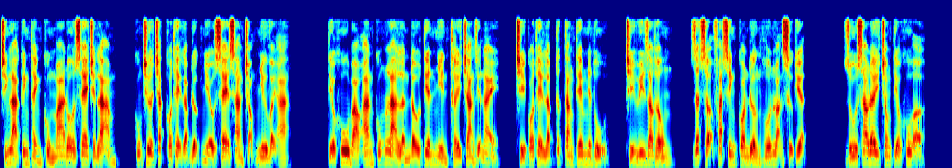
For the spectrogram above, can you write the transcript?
Chính là kinh thành cùng ma đô xe triển lãm, cũng chưa chắc có thể gặp được nhiều xe sang trọng như vậy à. Tiểu khu bảo an cũng là lần đầu tiên nhìn thấy tràng diện này, chỉ có thể lập tức tăng thêm nhân thủ, chỉ huy giao thông, rất sợ phát sinh con đường hỗn loạn sự kiện. Dù sao đây trong tiểu khu ở,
